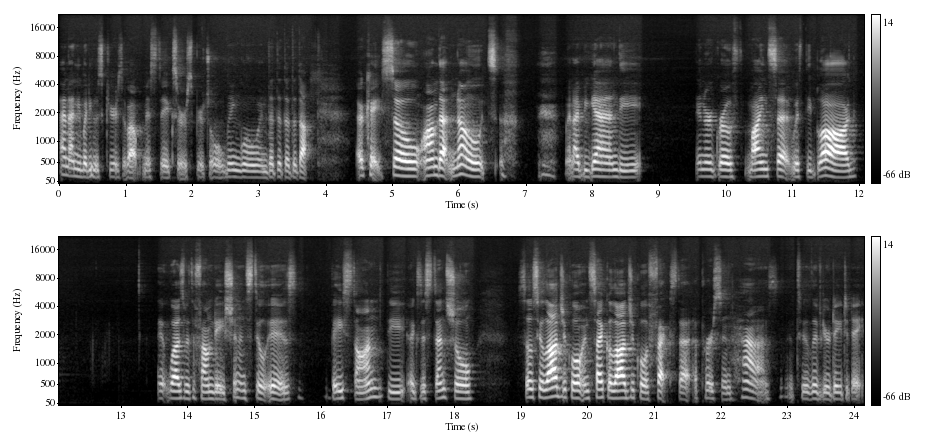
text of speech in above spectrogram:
And anybody who's curious about mystics or spiritual lingo and da da da da da. Okay, so on that note, when I began the inner growth mindset with the blog, it was with the foundation and still is based on the existential sociological and psychological effects that a person has to live your day to day.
